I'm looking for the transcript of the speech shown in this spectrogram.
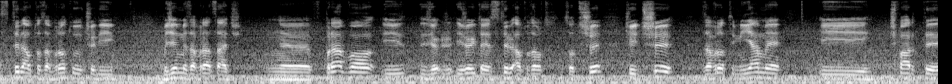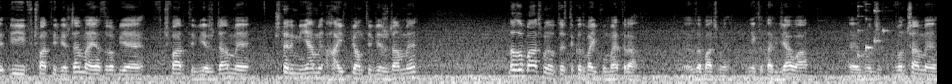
styl autozawrotu, czyli będziemy zawracać w prawo i jeże- jeżeli to jest styl autozawrotu co 3, czyli 3 zawroty mijamy i czwarty i w czwarty wjeżdżamy, a ja zrobię w czwarty wjeżdżamy, 4 mijamy, aha i w piąty wjeżdżamy. No zobaczmy, no to jest tylko 2,5 metra. E, Zobaczmy, niech to tak działa. E, włącz- Włączamy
